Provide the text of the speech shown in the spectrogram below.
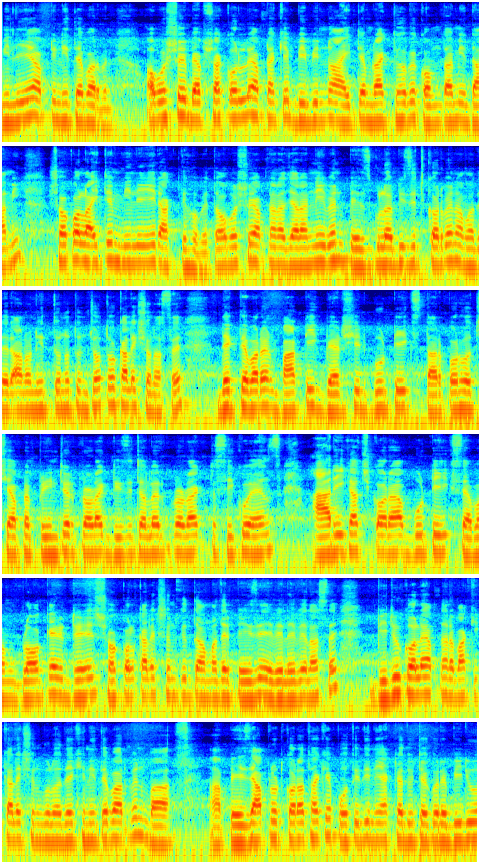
মিলিয়ে আপনি নিতে পারবেন। অবশ্যই ব্যবসা করলে আপনাকে বিভিন্ন আইটেম রাখতে হবে, কম দামি দামি, সকল আইটেম মিলিয়েই রাখতে হবে। তো অবশ্যই আপনারা যারা নেবেন পেজগুলো ভিজিট করবেন। আমাদের আরও নিত্য নতুন যত কালেকশন আছে, দেখতে পারেন বাটিক বেডশিট বুটিক্স তারপর হচ্ছে আপনার প্রিন্টের প্রোডাক্ট ডিজিটালের প্রোডাক্ট সিকোয়েন্স আরি কাজ করা বুটিক্স এবং ব্লকের ড্রেস সকল কালেকশন কিন্তু আমাদের পেজে অ্যাভেলেবেল আছে। ভিডিও কলে আপনারা বাকি কালেকশনগুলো দেখে নিতে পারবেন বা পেজে আপলোড করা থাকে। প্রতিদিনই একটা, দুইটা করে ভিডিও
